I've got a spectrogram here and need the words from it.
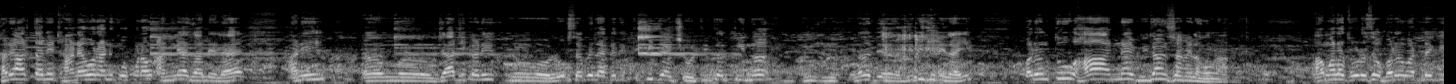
खऱ्या अर्थाने ठाण्यावर आणि कोकणावर अन्याय झालेला आहे. आणि ज्या ठिकाणी लोकसभेला एखादी तिकीट द्यायची होती तर ती न न दे- दिली गेली नाही. परंतु हा अन्याय विधानसभेला होणार. आम्हाला थोडंसं बरं वाटलं की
